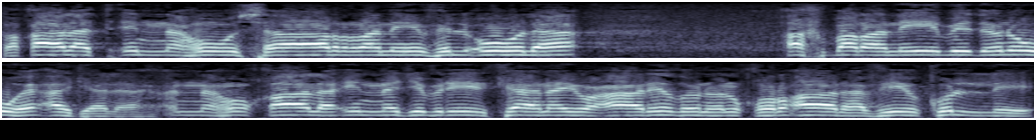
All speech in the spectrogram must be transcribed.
فقالت إنه سارني في الأولى أخبرني بدنو أجله أنه قال إن جبريل كان يعارضني القرآن في كل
